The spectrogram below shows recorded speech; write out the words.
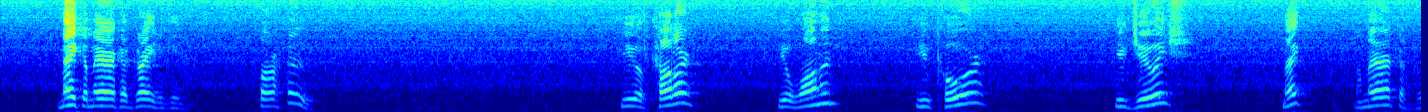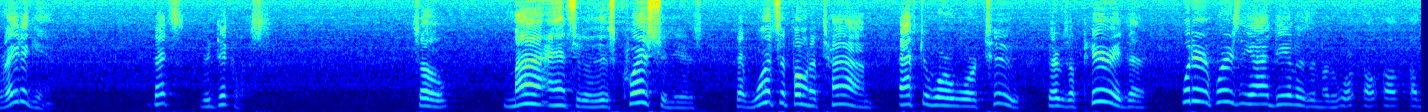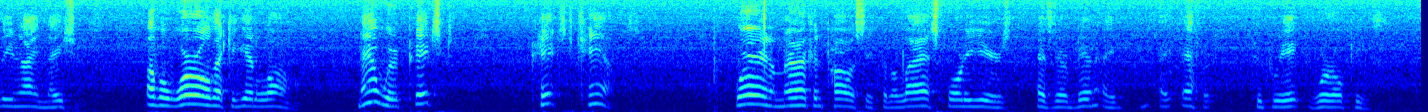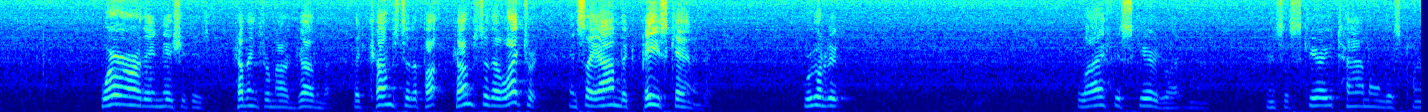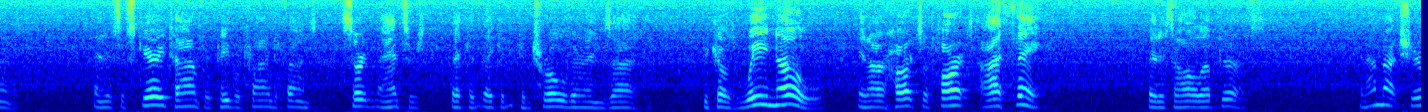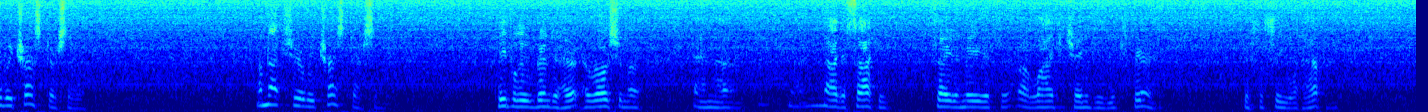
Make America great again. For who? You of color? You a woman? You poor? You Jewish? Make America great again. That's ridiculous. So my answer to this question is that once upon a time, after World War II, there was a period. What are, where's the idealism of the, of, of the United Nations? Of a world that can get along. Now we're pitched, pitched camps. Where in American policy for the last 40 years has there been a, a effort to create world peace? Where are the initiatives coming from our government that comes to the comes to the electorate and say, "I'm the peace candidate"? We're going to do. Life is scary right now. And it's a scary time on this planet. And it's a scary time for people trying to find certain answers that can, they can control their anxiety. Because we know in our hearts of hearts, I think, that it's all up to us. And I'm not sure we trust ourselves. I'm not sure we trust ourselves. People who've been to Hiroshima and uh, Nagasaki say to me it's a, a life-changing experience just to see what happened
